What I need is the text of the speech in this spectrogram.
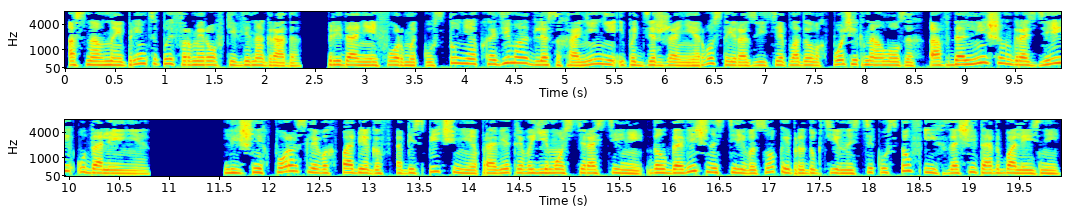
Основные принципы формировки винограда. Придание формы кусту необходимо для сохранения и поддержания роста и развития плодовых почек на лозах, а в дальнейшем гроздей удаления лишних порослевых побегов, обеспечение проветриваемости растений, долговечности и высокой продуктивности кустов и их защиты от болезней,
